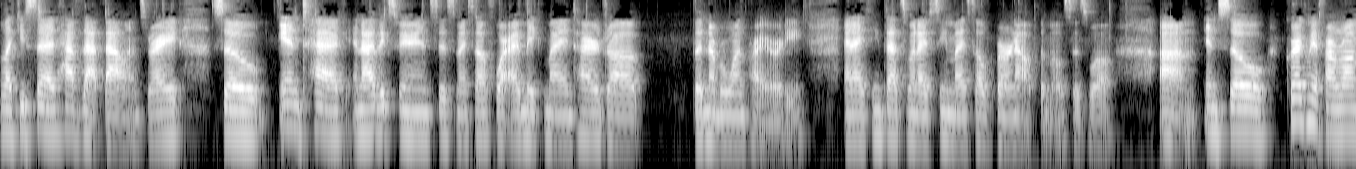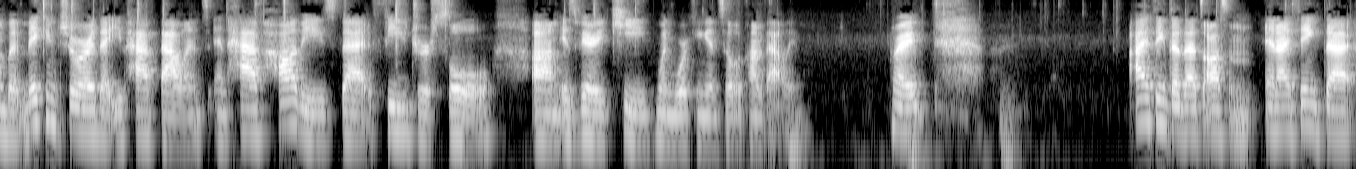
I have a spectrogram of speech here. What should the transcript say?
like you said, have that balance, right? So in tech, and I've experienced this myself where I make my entire job the number one priority. And I think that's when I've seen myself burn out the most as well. Um, and so, correct me if I'm wrong, but making sure that you have balance and have hobbies that feed your soul um, is very key when working in Silicon Valley, right? I think that that's awesome. And I think that,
